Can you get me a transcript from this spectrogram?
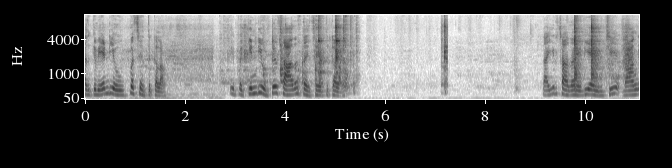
அதுக்கு வேண்டிய உப்பை சேர்த்துக்கலாம். இப்போ கிண்டி விட்டு சாதத்தை சேர்த்துக்கலாம். தயிர் சாதம் ரெடி ஆயிடுச்சு. வாங்க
